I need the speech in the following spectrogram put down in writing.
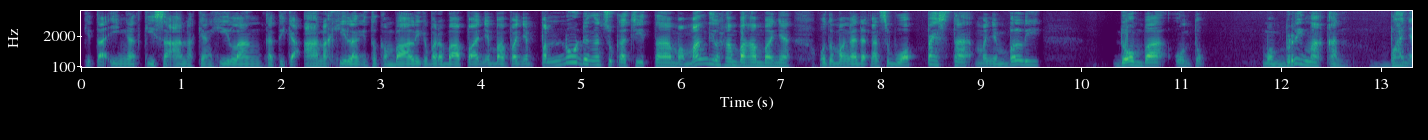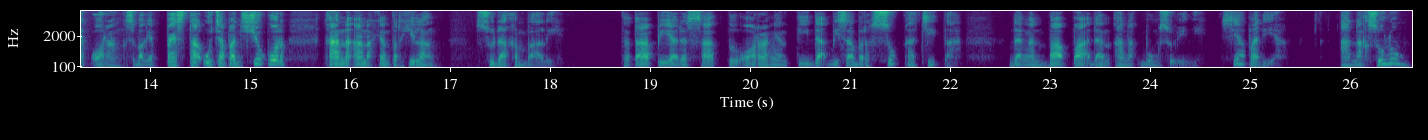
Kita ingat kisah anak yang hilang. Ketika anak hilang itu kembali kepada bapaknya, bapaknya penuh dengan sukacita memanggil hamba-hambanya untuk mengadakan sebuah pesta menyembeli domba untuk memberi makan banyak orang sebagai pesta ucapan syukur karena anak yang terhilang sudah kembali. Tetapi ada satu orang yang tidak bisa bersuka cita dengan bapak dan anak bungsu ini. Siapa dia? Anak sulung.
